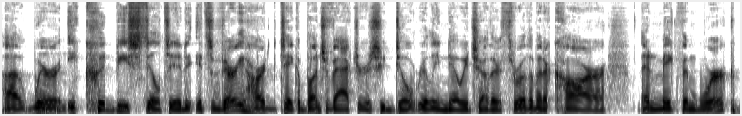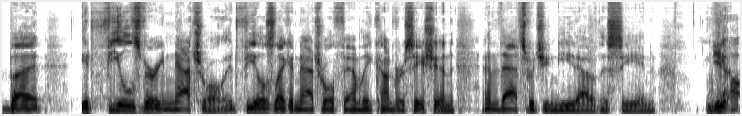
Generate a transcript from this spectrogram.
uh, where mm. it could be stilted. It's very hard to take a bunch of actors who don't really know each other, throw them in a car, and make them work. But it feels very natural. It feels like a natural family conversation, and that's what you need out of this scene. The yeah.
